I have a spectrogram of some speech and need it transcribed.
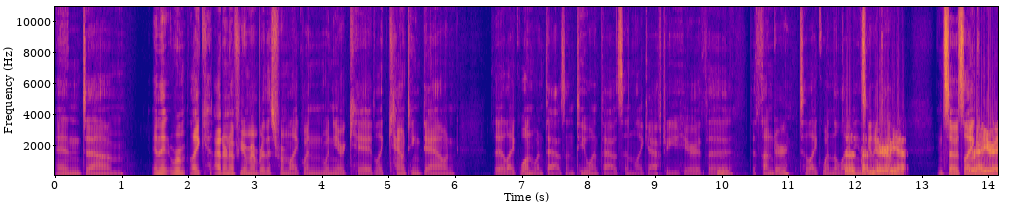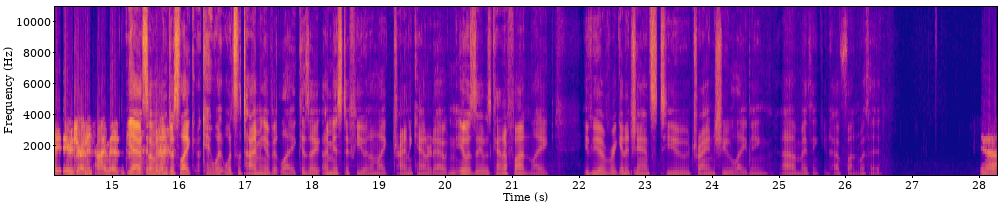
and um, and then like I don't know if you remember this from like when when you're a kid, like counting down the like one one thousand, two one thousand, like after you hear the Mhm. the thunder to like when the The lightning's gonna come, yeah, and so it's like right, right. You're trying to time it. yeah, so I'm just like, okay, what what's the timing of it like? Because I, I missed a few, and I'm like trying to count it out, and it was it was kind of fun. Like, if you ever get a Mhm. chance to try and shoot lightning, um, I think you'd have fun with it. Yeah,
